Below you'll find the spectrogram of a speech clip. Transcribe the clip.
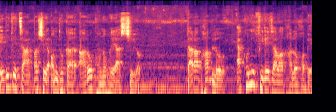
এদিকে চারপাশে অন্ধকার আরও ঘন হয়ে আসছিল। তারা ভাবল, এখনই ফিরে যাওয়া ভালো হবে।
